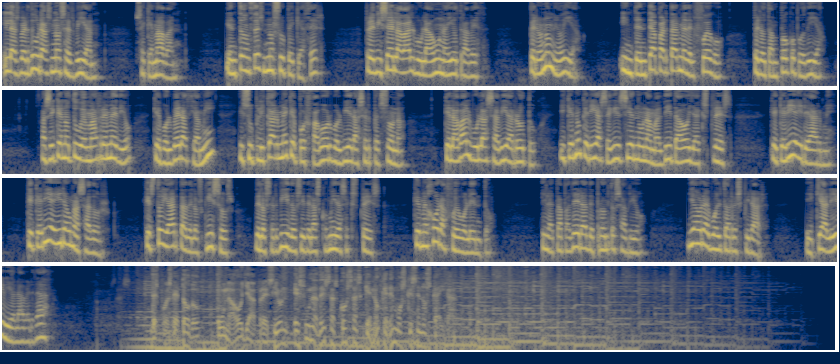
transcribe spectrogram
Y las verduras no servían. Se quemaban. Y entonces no supe qué hacer. Revisé la válvula una y otra vez. Pero no me oía. Intenté apartarme del fuego, pero tampoco podía. Así que no tuve más remedio que volver hacia mí y suplicarme que por favor volviera a ser persona, que la válvula se había roto y que no quería seguir siendo una maldita olla express, que quería airearme, que quería ir a un asador, que estoy harta de los guisos, de los hervidos y de las comidas express, que mejor a fuego lento. Y la tapadera de pronto se abrió, y ahora he vuelto a respirar. Y qué alivio, la verdad. Después de todo, una olla a presión es una de esas cosas que no queremos que se nos caiga.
